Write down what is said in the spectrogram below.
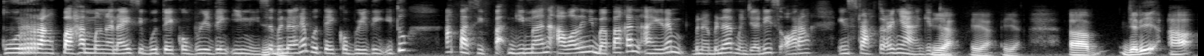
kurang paham mengenai si Buteyko breathing ini. Mm-mm. Sebenarnya Buteyko breathing itu apa sih, Pak? Gimana awalnya ini Bapak kan akhirnya benar-benar menjadi seorang instrukturnya gitu. Iya, iya, iya. Uh, jadi uh,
